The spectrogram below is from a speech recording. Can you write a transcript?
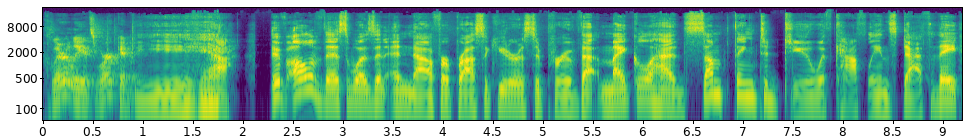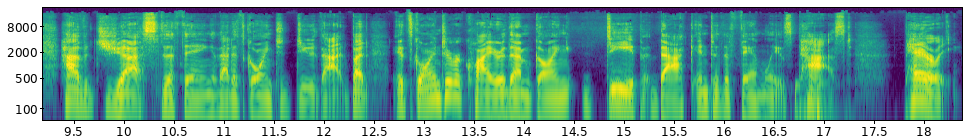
clearly it's working. Yeah. If all of this wasn't enough for prosecutors to prove that Michael had something to do with Kathleen's death, they have just the thing that is going to do that. But it's going to require them going deep back into the family's past. Perry,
